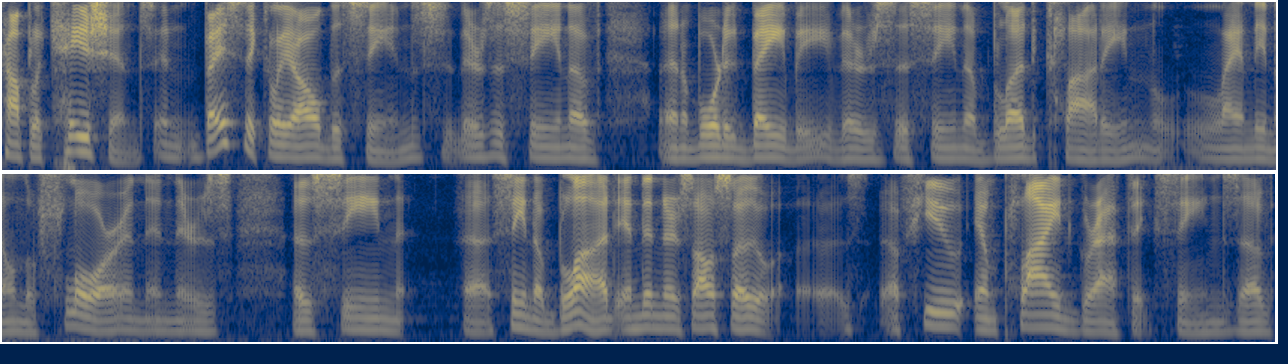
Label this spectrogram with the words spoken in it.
complications. And basically, all the scenes there's a scene of an aborted baby, there's a scene of blood clotting landing on the floor, and then there's a scene uh, scene of blood. And then there's also uh, a few implied graphic scenes of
